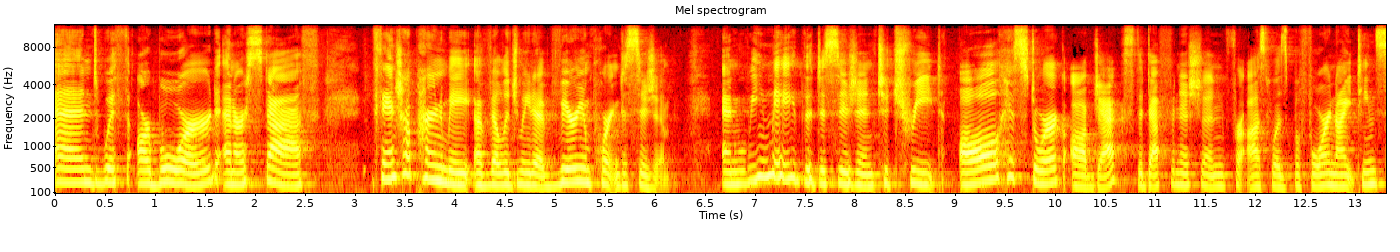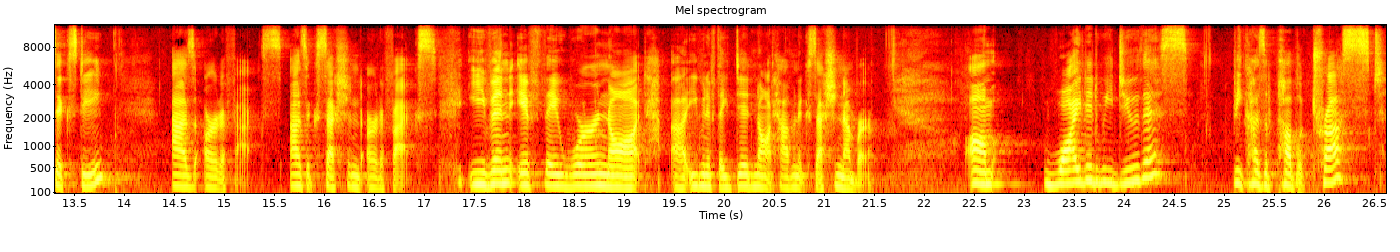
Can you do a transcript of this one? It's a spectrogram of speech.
and with our board and our staff, Fanshawe Pioneer Village made a very important decision. And we made the decision to treat all historic objects, the definition for us was before 1960, as artifacts, as accessioned artifacts, even if they were not, uh, even if they did not have an accession number. Um, why did we do this? Because of public trust,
